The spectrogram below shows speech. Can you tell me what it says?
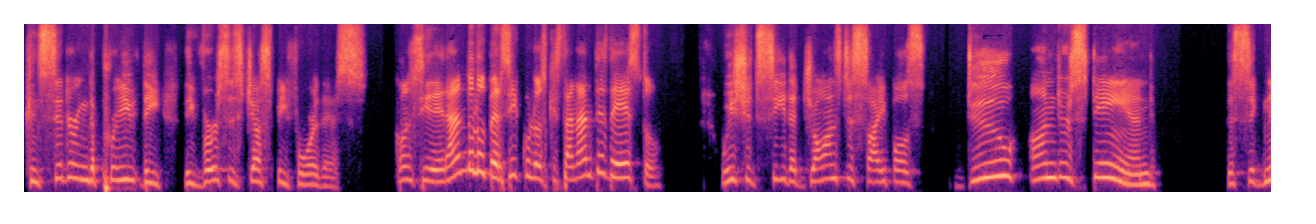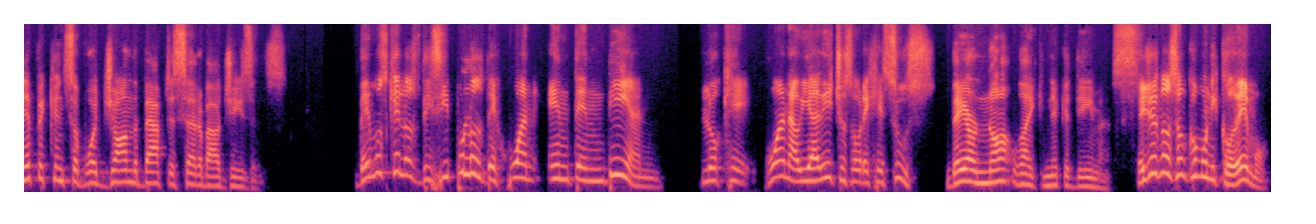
Considering the pre the, the verses just before this, Considerando los versículos que están antes de esto, we should see that John's disciples do understand the significance of what John the Baptist said about Jesus. vemos que los discípulos de Juan entendían lo que Juan había dicho sobre Jesús. They are not like Nicodemus. Ellos no son como Nicodemo,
